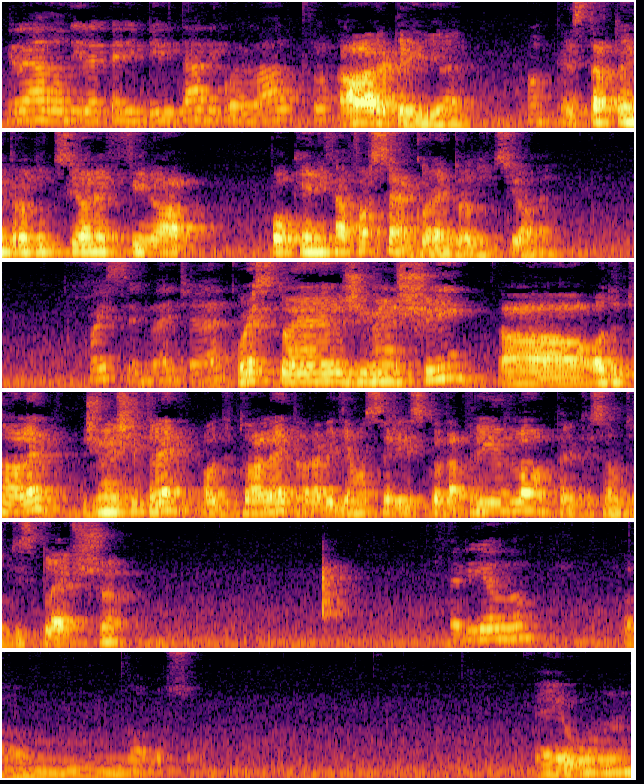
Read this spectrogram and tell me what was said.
grado di reperibilità di quell'altro? Ah, reperibile. È Ok. stato in produzione fino a pochi anni fa, forse è ancora in produzione. Questo invece è? Questo è Givenchy uh, Eau de Toilette, Givenchy 3 Eau de Toilette. Ora vediamo se riesco ad aprirlo perché sono tutti splash. Periodo? Um, non lo so. È un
